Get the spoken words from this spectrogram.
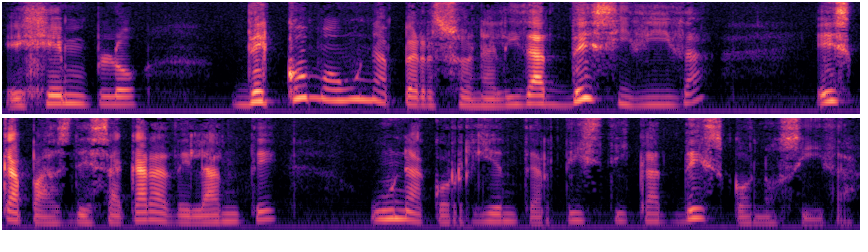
Ejemplo de cómo una personalidad decidida es capaz de sacar adelante una corriente artística desconocida.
